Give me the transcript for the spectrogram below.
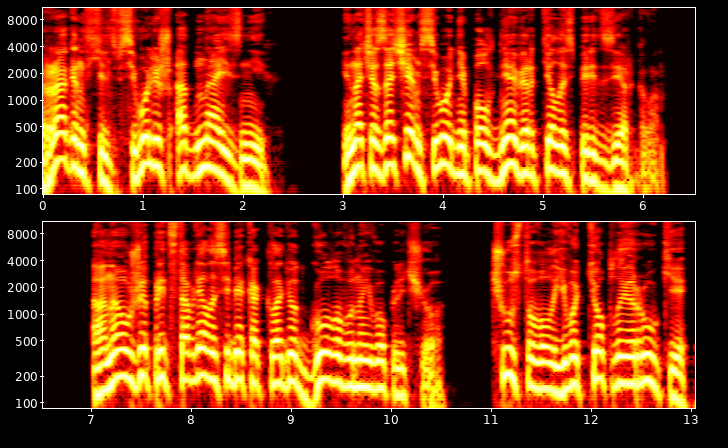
Рагенхильд всего лишь одна из них. Иначе зачем сегодня полдня вертелась перед зеркалом? Она уже представляла себе, как кладет голову на его плечо, чувствовала его теплые руки.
